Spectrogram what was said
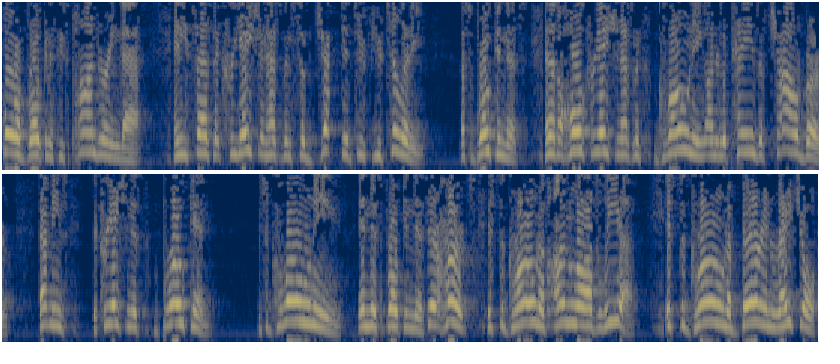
full of brokenness. He's pondering that. And he says that creation has been subjected to futility. That's brokenness. And that the whole creation has been groaning under the pains of childbirth. That means the creation is broken. It's groaning in this brokenness. It hurts. It's the groan of unloved Leah. It's the groan of barren Rachel.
